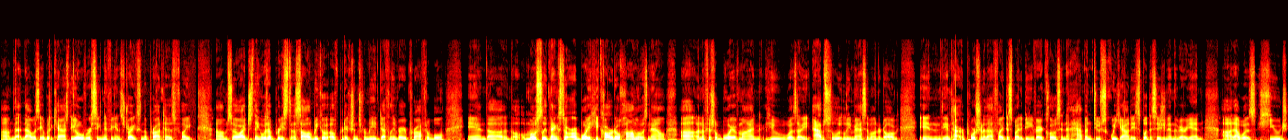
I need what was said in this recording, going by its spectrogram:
Um, that, that was able to cash the over significant strikes in the Prates fight. Um, so I just think it was a pretty a solid week of, of predictions for me. Definitely very profitable. And uh, mostly thanks to our boy Ricardo Ramos now, uh, an official boy of mine who was a absolutely mad massive underdog in the entire portion of that fight, despite it being very close and that happened to squeak out a split decision in the very end. Uh, that was huge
